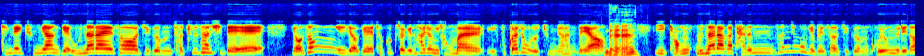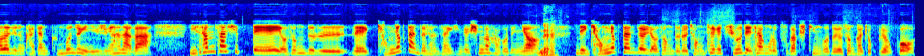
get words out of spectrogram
굉장히 중요한 게 우리나라에서 지금 저출산 시대에 여성 인력의 적극적인 활용이 정말 이 국가적으로도 중요한데요. 네. 이 경, 우리나라가 다른 선진국에 비해서 지금 고용률이 떨어지는 가장 근본적인 이유 중에 하나가 이 3, 40대의 여성들의 경력 단절 현상이 굉장히 심각하거든요. 네. 근데 이 경력 단절 여성들을 정책의 주요 대상으로 부각시킨 것도 여성가족부였고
